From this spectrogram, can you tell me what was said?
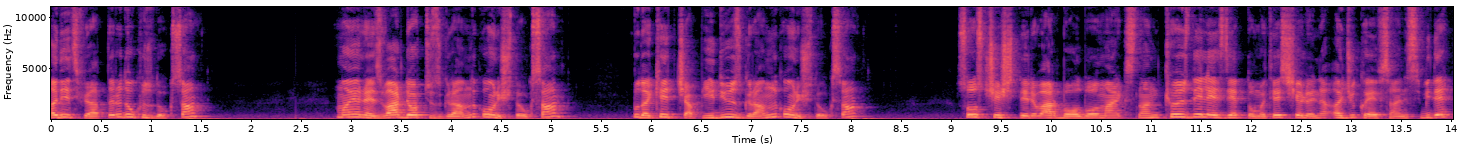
Adet fiyatları 9.90. Mayonez var 400 gramlık 13.90. Bu da ketçap 700 gramlık 13.90. Sos çeşitleri var bol bol markasından. Közde lezzet, domates şöleni, acıko efsanesi bir de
